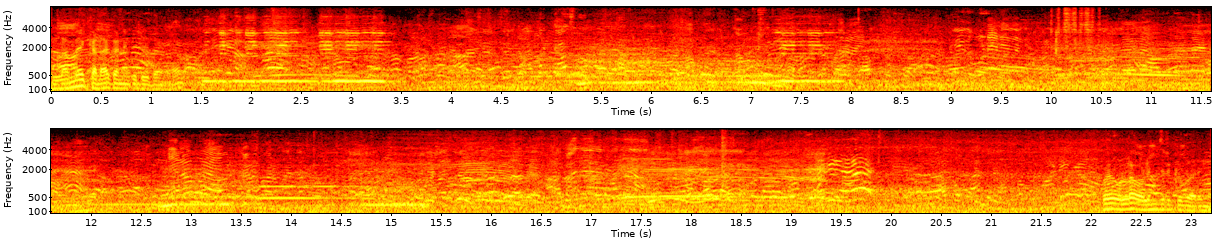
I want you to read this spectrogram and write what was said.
எல்லாமே கெடா கண்ணி குட்டி தாங்க போய் உள்ள ஒளிஞ்சிருக்கு பாருங்க.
